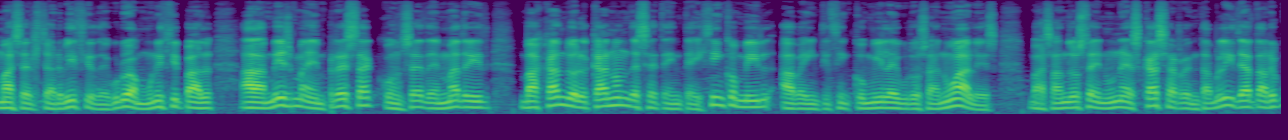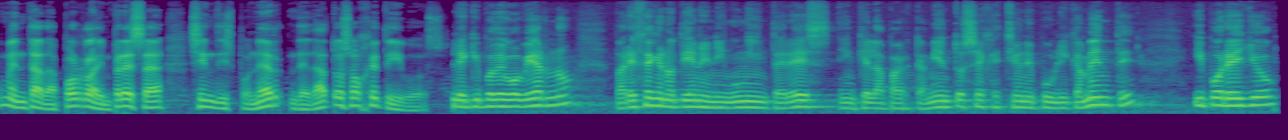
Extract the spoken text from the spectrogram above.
más el servicio de grúa municipal, a la misma empresa con sede en Madrid, bajando el canon de 75.000 a 25.000 euros anuales, basándose en una escasa rentabilidad argumentada por la empresa sin disponer de datos objetivos el equipo de gobierno parece que no tiene ningún interés en que el aparcamiento se gestione públicamente y por ello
